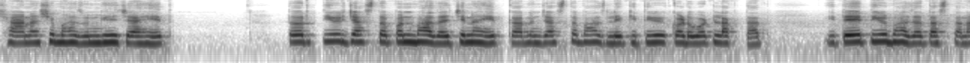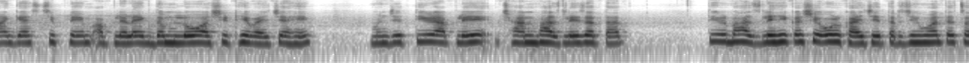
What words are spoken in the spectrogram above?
छान असे भाजून घ्यायचे आहेत. तर तीळ जास्त पण भाजायचे नाहीत कारण जास्त भाजले की तीळ कडवट लागतात. इथे तीळ भाजत असताना गॅसची फ्लेम आपल्याला एकदम लो अशी ठेवायची आहे. म्हणजे तीळ आपले छान भाजले जातात. तीळ भाजले हे कसे ओळखायचे? तर जेव्हा त्याचा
